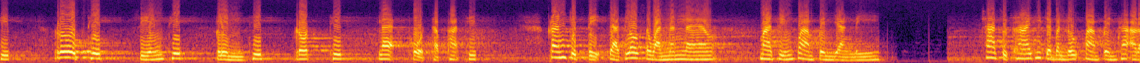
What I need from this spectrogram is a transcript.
ทิพย์รูปทิพย์เสียงทิพย์กลิ่นทิพย์รสทิพย์และโผฏฐัพพทิพย์ครั้นจุติจากโลกสวรรค์นั้นแล้ว มาถึงความเป็นอย่างนี้ ชาติสุดท้ายที่จะบรรลุความเป็นพระอร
